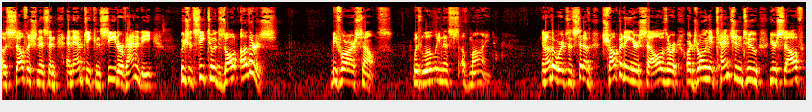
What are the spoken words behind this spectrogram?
of selfishness and, and empty conceit or vanity, we should seek to exalt others before ourselves with lowliness of mind. In other words, instead of trumpeting yourselves or, or drawing attention to yourself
